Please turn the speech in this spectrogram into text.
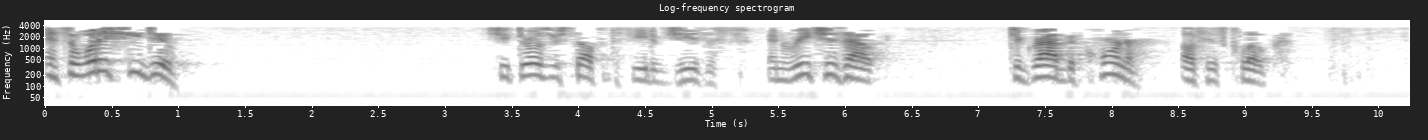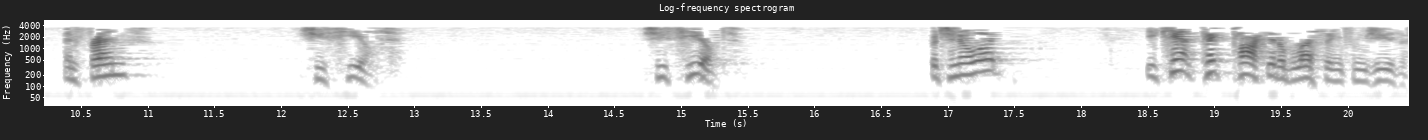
And so what does she do? She throws herself at the feet of Jesus and reaches out to grab the corner of his cloak. And friends, she's healed. She's healed. But you know what? You can't pickpocket a blessing from Jesus.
